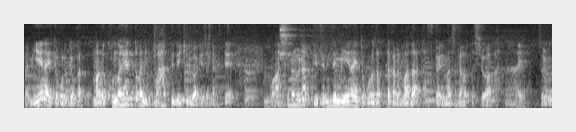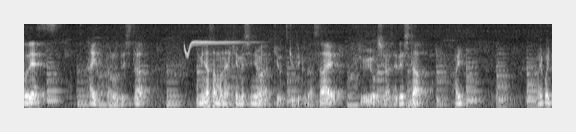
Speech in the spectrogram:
まあ見えないところでよかった。まだこの辺とかにバーってできるわけじゃなくてもう足の裏っていう全然見えないところだったからまだ助かりました私は。はい。そういうことです。はい太郎でした。皆さんもね毛虫には気をつけてください。というお知らせでした。はい。バイバイ。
